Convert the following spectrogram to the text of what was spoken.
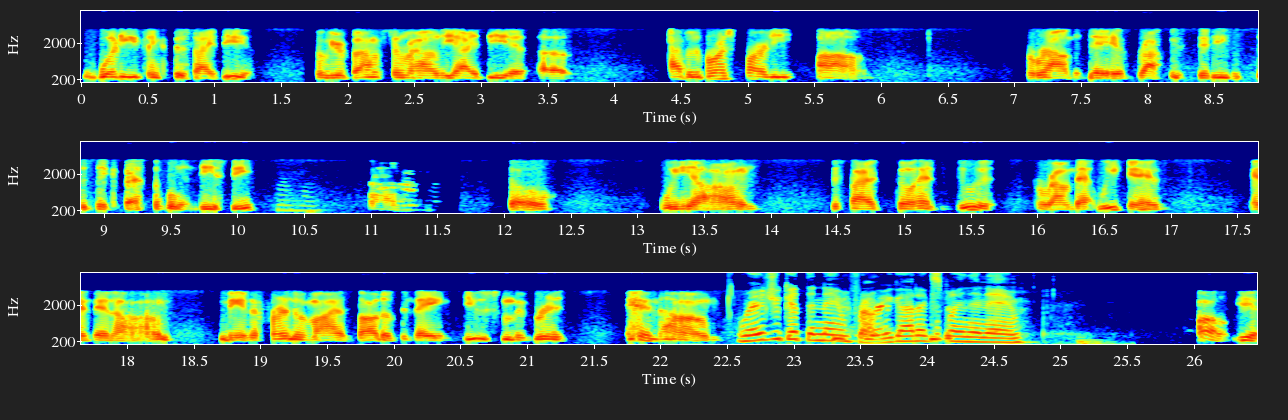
what do you think of this idea? So we were bouncing around the idea of having a brunch party um, around the day of Rock City, which is the big festival in D.C. Mm-hmm. Um, so we um, decided to go ahead and do it around that weekend. And then um, me and a friend of mine thought of the name Views from the Grits. And um, where did you get the name from? You got to explain the name. Oh yeah,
